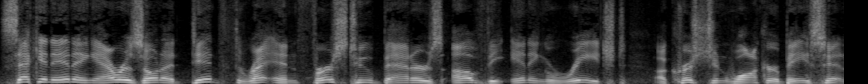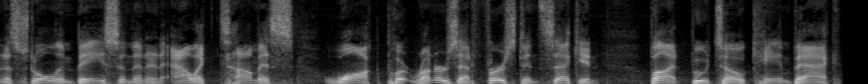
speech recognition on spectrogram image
Second inning, Arizona did threaten. First two batters of the inning reached a Christian Walker base hit and a stolen base, and then an Alek Thomas walk put runners at first and second. But Butto came back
